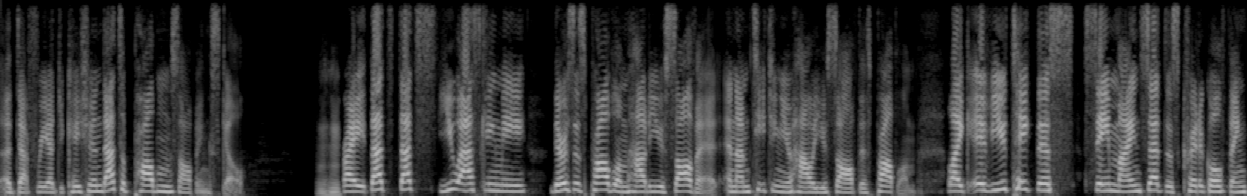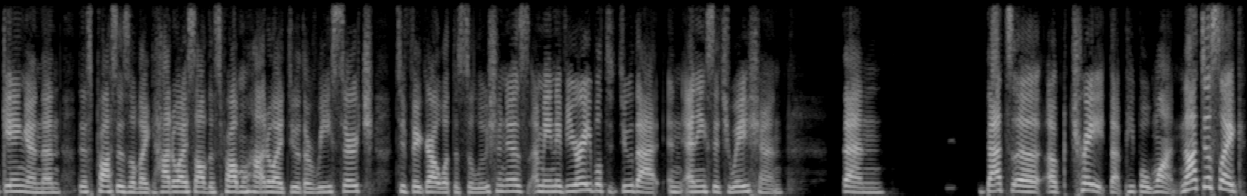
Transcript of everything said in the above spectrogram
a debt-free education, that's a problem solving skill. Mm-hmm. Right? That's that's you asking me there's this problem, how do you solve it? And I'm teaching you how you solve this problem. Like if you take this same mindset, this critical thinking and then this process of like how do I solve this problem? How do I do the research to figure out what the solution is? I mean, if you're able to do that in any situation, then that's a, a trait that people want. Not just like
